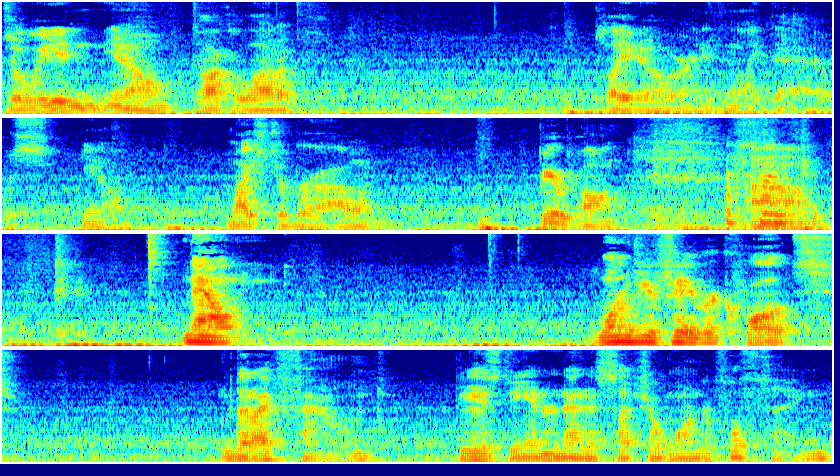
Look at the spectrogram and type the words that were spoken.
So we didn't, you know, talk a lot of Plato or anything like that. It was, you know, Meister Brau and beer pong. Um, now, one of your favorite quotes that I found, because the internet is such a wonderful thing.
